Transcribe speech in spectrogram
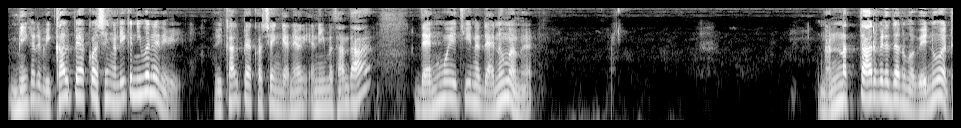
මේකට විකල්පයක් වශයෙන් අනේක නිවන නෙවෙයි විකල්පයක් වශයෙන් ගැනීම සඳහා දැන් ඔය තියෙන දැනුමම නන්නත්තර වෙන දැනුම වෙනුවට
